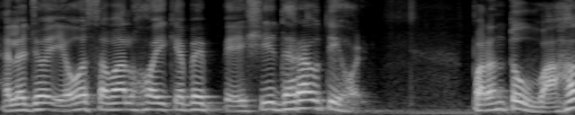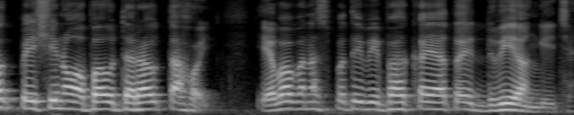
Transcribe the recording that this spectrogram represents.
એટલે જો એવો સવાલ હોય કે ભાઈ પેશી ધરાવતી હોય, પરંતુ વાહક પેશીનો અભાવ ધરાવતા હોય, એવા વનસ્પતિ વિભાગ કયા? તો એ દ્વિઅંગી છે.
